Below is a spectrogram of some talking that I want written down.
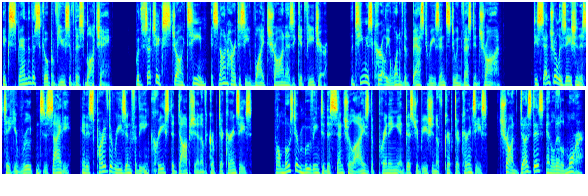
expanded the scope of use of this blockchain. With such a strong team, it's not hard to see why Tron has a good future. The team is currently one of the best reasons to invest in Tron. Decentralization is taking root in society and is part of the reason for the increased adoption of cryptocurrencies. While most are moving to decentralize the printing and distribution of cryptocurrencies, Tron does this and a little more.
